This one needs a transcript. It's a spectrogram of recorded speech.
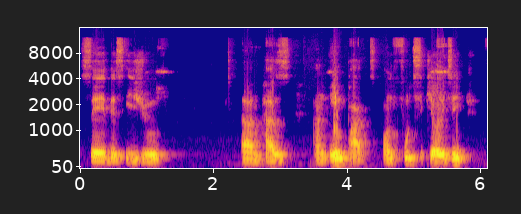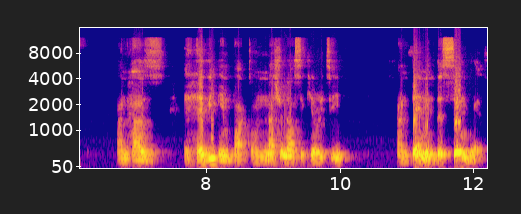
say this issue um, has an impact on food security and has a heavy impact on national security, and then in the same breath,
